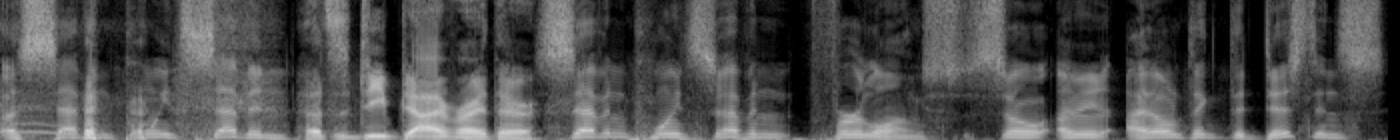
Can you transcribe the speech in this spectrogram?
a seven point seven, That's a deep dive right there. seven point seven furlongs. So I mean, I don't think the distance,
